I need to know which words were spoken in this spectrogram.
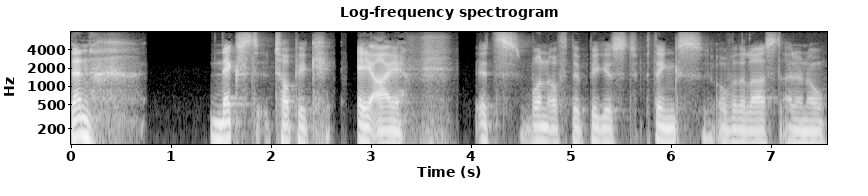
Then next topic AI. It's one of the biggest things over the last I don't know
